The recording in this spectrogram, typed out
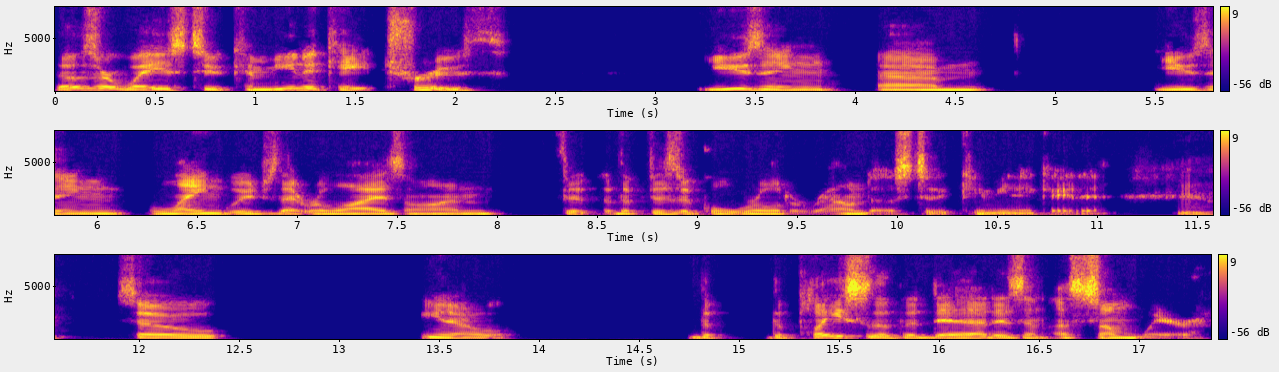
Those are ways to communicate truth using um, using language that relies on the physical world around us to communicate it. Yeah. So, you know, the the place of the dead isn't a somewhere.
